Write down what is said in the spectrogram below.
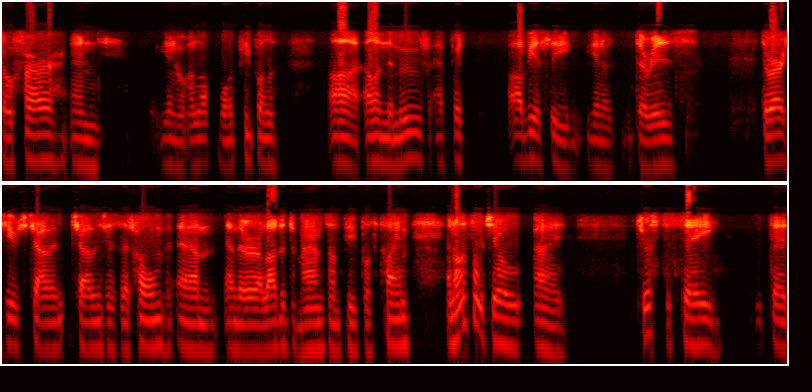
so far, and you know, a lot more people uh, on the move. Uh, but obviously, you know, there is there are huge challenge, challenges at home, um, and there are a lot of demands on people's time. And also, Joe, uh, just to say that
